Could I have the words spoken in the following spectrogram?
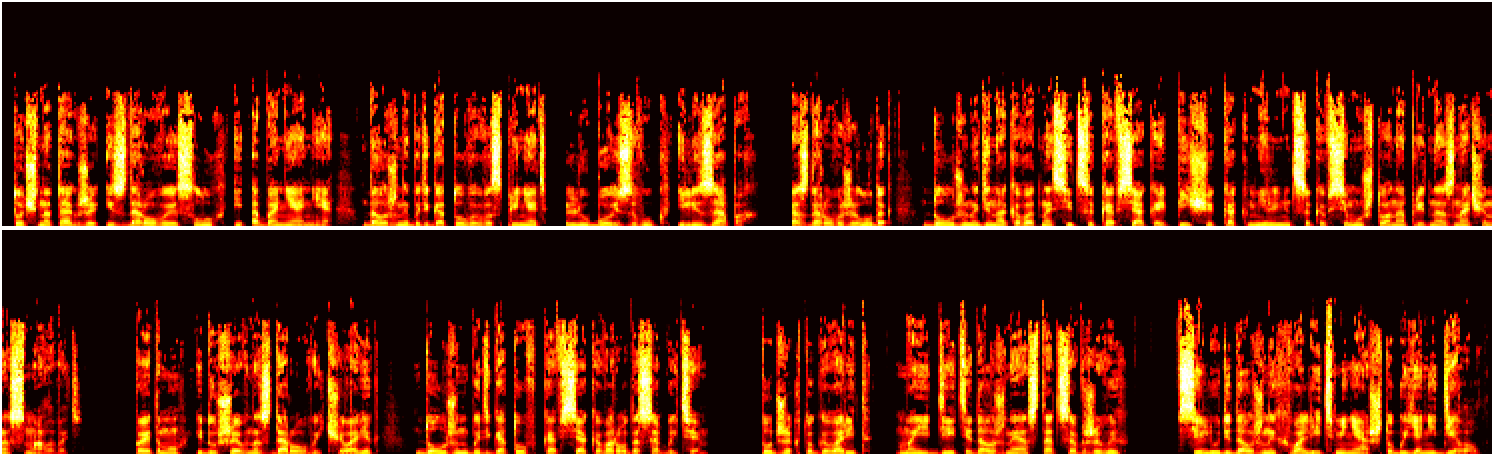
Точно так же и здоровые слух и обоняние должны быть готовы воспринять любой звук или запах, а здоровый желудок должен одинаково относиться ко всякой пище, как мельница ко всему, что она предназначена смалывать. Поэтому и душевно здоровый человек должен быть готов ко всякого рода событиям. Тот же, кто говорит «мои дети должны остаться в живых», все люди должны хвалить меня, чтобы я не делал,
